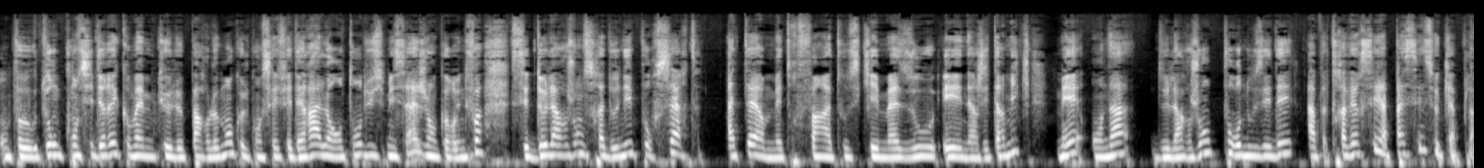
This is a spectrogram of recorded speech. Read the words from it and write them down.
On peut donc considérer quand même que le Parlement, que le Conseil fédéral a entendu ce message. Encore une fois, c'est de l'argent sera donné pour certes à terme mettre fin à tout ce qui est mazout et énergie thermique, mais on a de l'argent pour nous aider à traverser, à passer ce cap-là.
